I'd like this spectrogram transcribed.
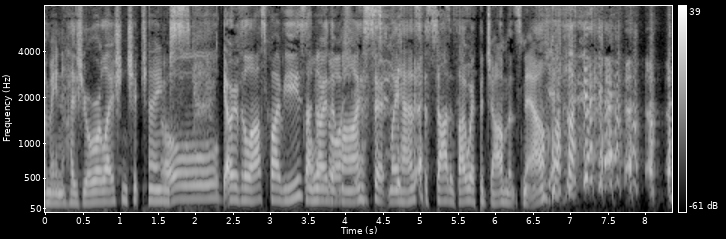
I mean, has your relationship changed Oh. over the last five years? I Oh know my that mine yes. certainly has. For starters, I wear pajamas now.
